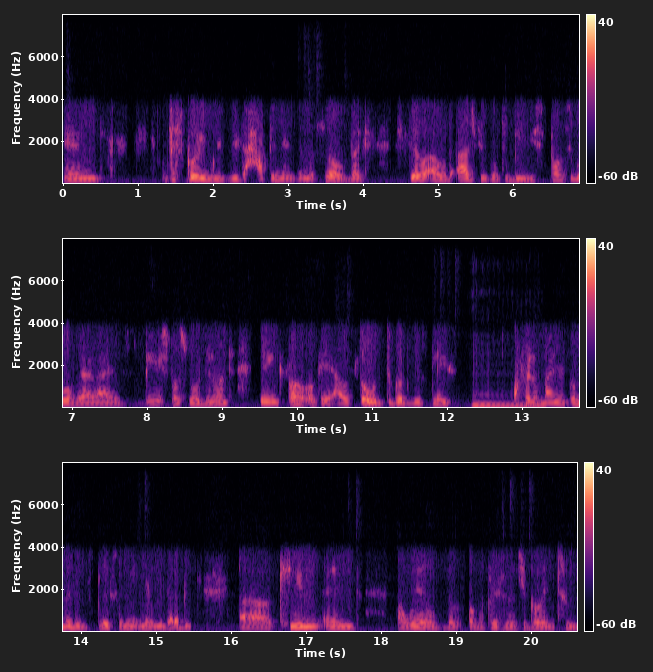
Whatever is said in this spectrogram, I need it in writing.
and just going with, with the happiness and the flow. But still, I would urge people to be responsible of their lives. Be responsible. Do not think, oh, okay, I was told to go to this place. A friend of mine recommended this place for me. No, you gotta be uh, keen and aware of the of the places that you're going to.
